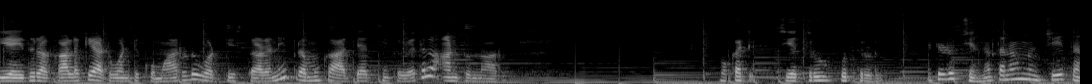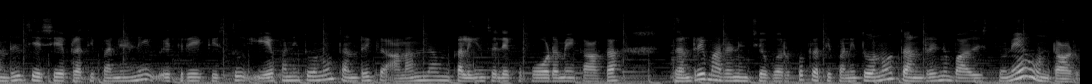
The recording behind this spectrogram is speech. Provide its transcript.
ఈ ఐదు రకాలకి అటువంటి కుమారుడు వర్తిస్తాడని ప్రముఖ ఆధ్యాత్మికవేత్తలు అంటున్నారు. ఒకటి శత్రుపుత్రుడు ఇతడు చిన్నతనం నుంచి తండ్రి చేసే ప్రతి పనిని వ్యతిరేకిస్తూ ఏ పనితోనూ తండ్రికి ఆనందం కలిగించలేకపోవడమే కాక తండ్రి మరణించే వరకు ప్రతి పనితోనూ తండ్రిని బాధిస్తూనే ఉంటాడు.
